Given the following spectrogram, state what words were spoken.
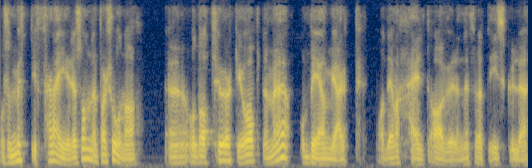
Og så møtte de flere sånne personer, uh, og da turte jeg å åpne med å be om hjelp. Og det var helt avgjørende for at jeg skulle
